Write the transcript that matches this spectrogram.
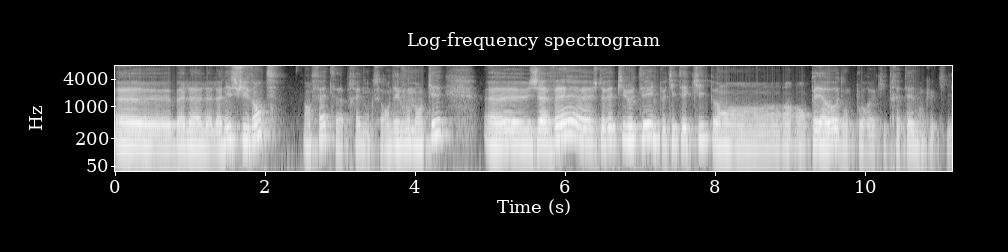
Ben, l'année suivante, en fait, après donc, ce rendez-vous manqué, euh, j'avais, euh, je devais piloter une petite équipe en, PAO, donc pour, euh, qui traitait, donc, qui,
